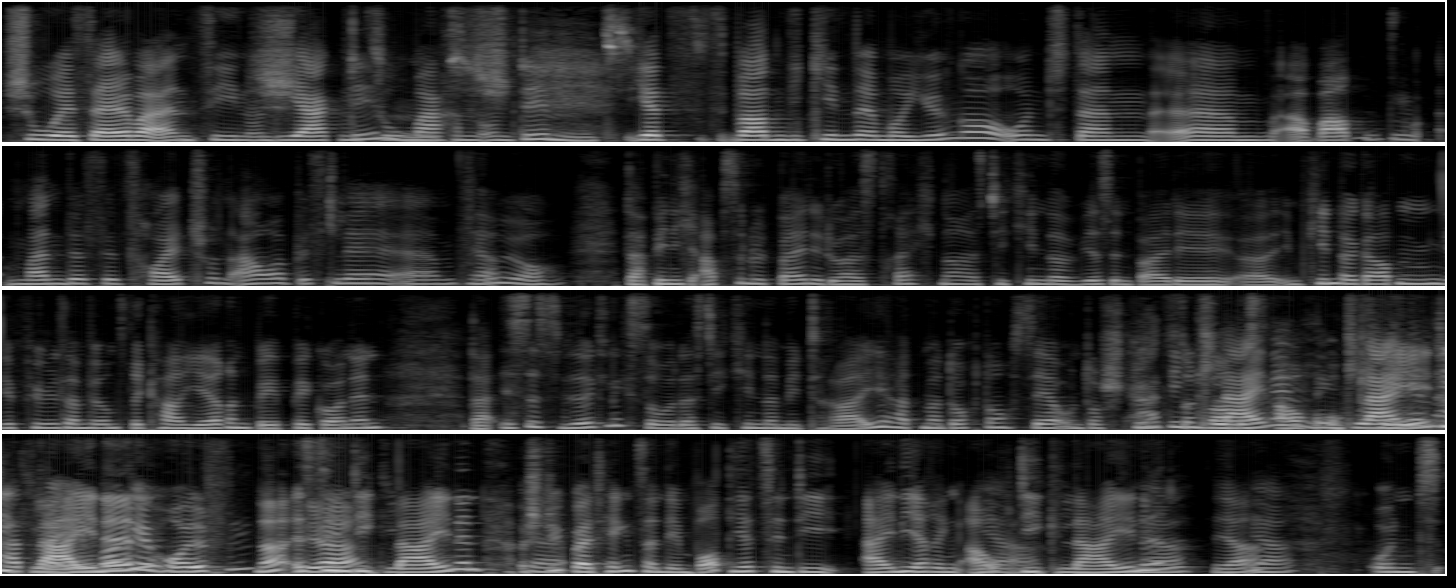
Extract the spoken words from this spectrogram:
Schuhe selber anziehen und stimmt, die Jacken zumachen. Und stimmt. jetzt werden die Kinder immer jünger und dann ähm, erwartet man das jetzt heute schon auch ein bisschen ähm, früher. Ja. Da bin ich absolut bei dir, du hast recht. Ne? Als die Kinder, wir sind beide äh, im Kindergarten gefühlt, haben wir unsere Karrieren be begonnen. Da ist es wirklich so, dass die Kinder mit drei hat man doch noch sehr unterstützt. Ja, die und Kleinen, auch okay. Kleinen die hat Kleinen geholfen. Ne, es ja. sind die Kleinen. Ein ja. Stück weit hängt es an dem Wort. Jetzt sind die Einjährigen auch die Kleinen. Ja. Und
